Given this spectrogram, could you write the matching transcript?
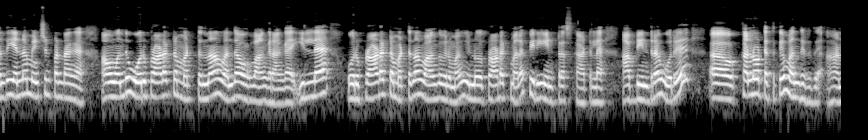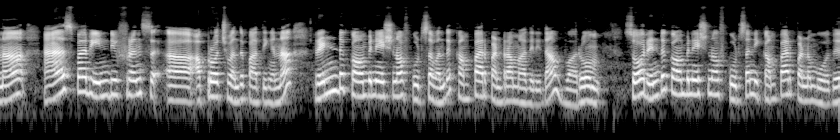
வந்து என்ன மென்ஷன் பண்ணுறாங்க அவங்க வந்து ஒரு ப்ரா மட்டும்தான் வந்து அவங்க வாங்குறாங்க. இல்லை ஒரு ப்ராடக்டை மட்டும்தான் வாங்க விரும்புகிறாங்க இன்னொரு ப்ராடக்ட் மேலே பெரிய இன்ட்ரெஸ்ட் காட்டலை அப்படின்ற ஒரு கண்ணோட்டத்துக்கு வந்துடுது. ஆனால் ஆஸ் பர் இன்டிஃப்ரென்ஸ் அப்ரோச் வந்து பார்த்திங்கன்னா ரெண்டு காம்பினேஷன் ஆஃப் குட்ஸை வந்து கம்பேர் பண்ணுற மாதிரி தான் வரும். ஸோ ரெண்டு காம்பினேஷன் ஆஃப் குட்ஸை நீ கம்பேர் பண்ணும்போது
